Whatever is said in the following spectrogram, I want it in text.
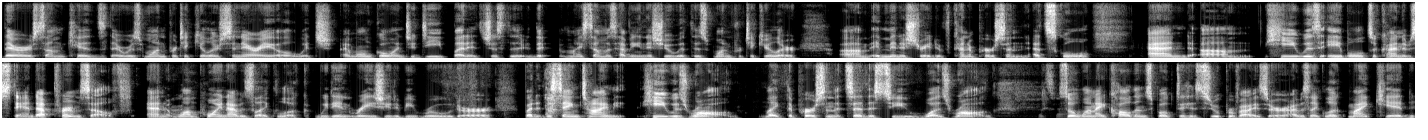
there are some kids. There was one particular scenario, which I won't go into deep, but it's just that that my son was having an issue with this one particular um, administrative kind of person at school. And um, he was able to kind of stand up for himself. And at one point, I was like, look, we didn't raise you to be rude, or, but at the same time, he was wrong. Like the person that said this to you was wrong. Right. So when I called and spoke to his supervisor, I was like, look, my kid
